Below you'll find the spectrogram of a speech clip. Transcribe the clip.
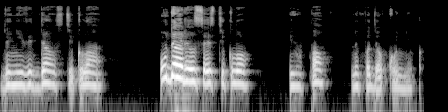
да не видал стекла. Ударился о стекло и упал на подоконник.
